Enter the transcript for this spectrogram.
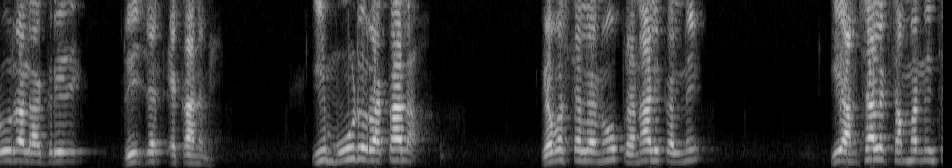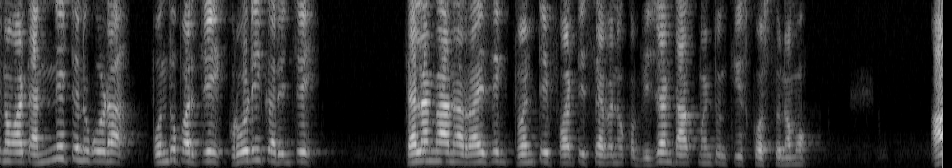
రూరల్ అగ్రి రీజన్ ఎకానమీ. ఈ మూడు రకాల వ్యవస్థలను ప్రణాళికల్ని ఈ అంశాలకు సంబంధించిన వాటి అన్నిటిని కూడా పొందుపరిచి క్రోడీకరించి Telangana rising twenty forty seven ఒక విజన్ డాక్యుమెంట్ను తీసుకొస్తున్నాము. ఆ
